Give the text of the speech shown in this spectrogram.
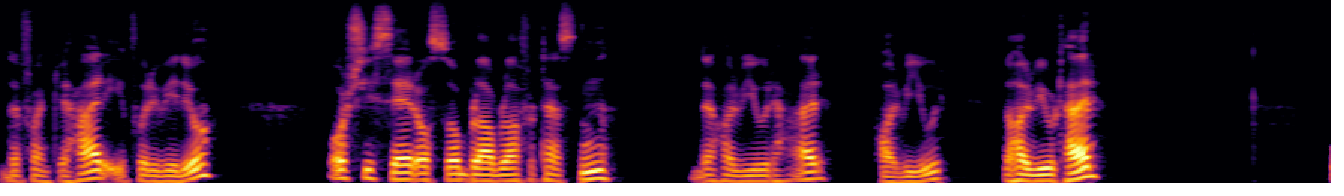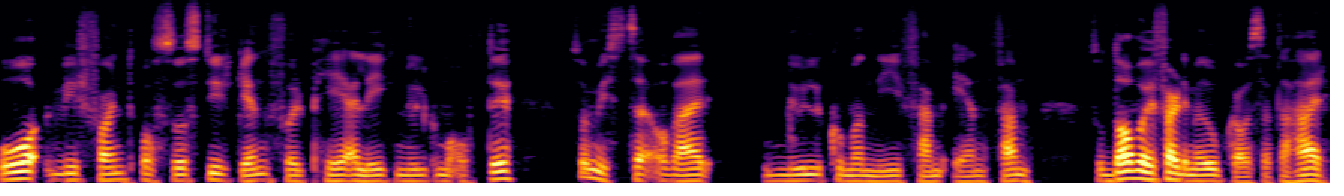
Det fant vi her i forrige video. Og skisser også bla bla for testen. Det har vi gjort her. Har vi gjort? Det har vi gjort her. Og vi fant også styrken for P er lik 0,80, som viste seg å være 0,9515. Så da var vi ferdig med det oppgavesettet her.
